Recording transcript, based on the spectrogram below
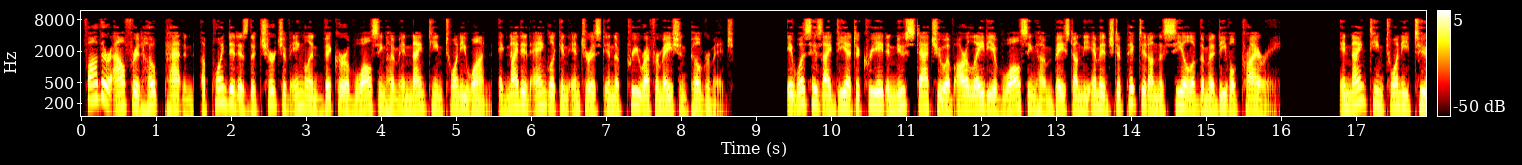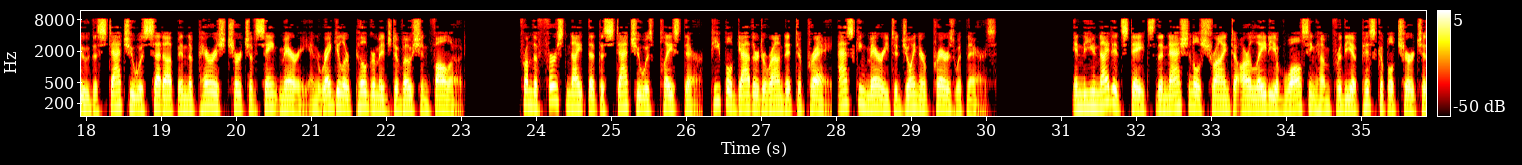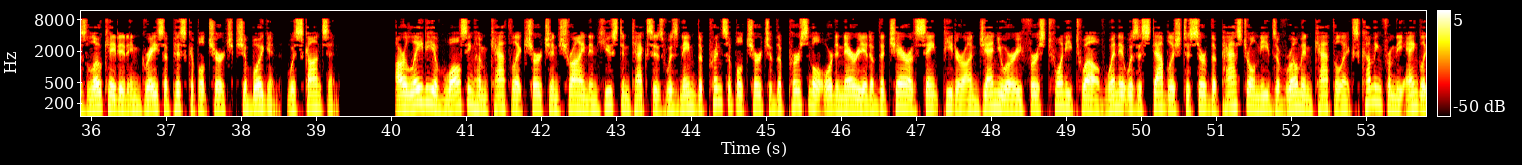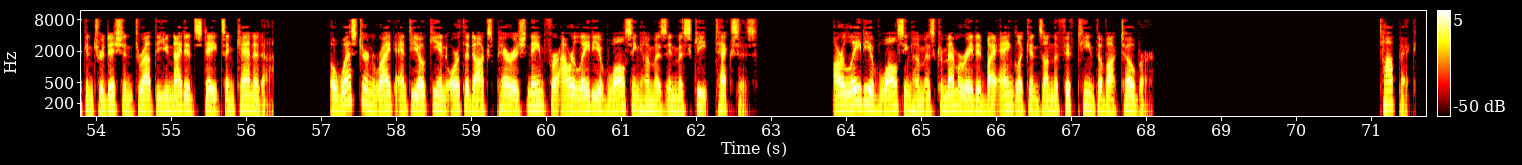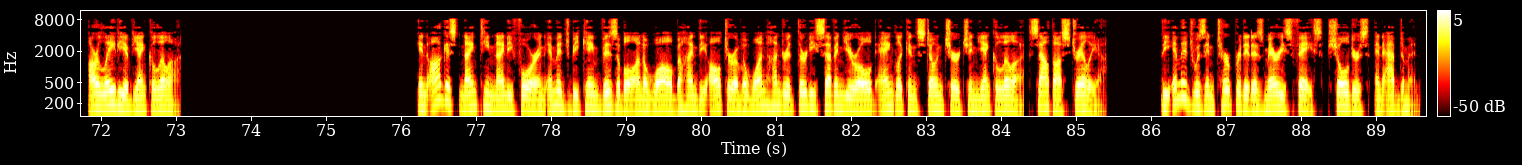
Father Alfred Hope Patten, appointed as the Church of England Vicar of Walsingham in 1921, ignited Anglican interest in the pre-Reformation pilgrimage. It was his idea to create a new statue of Our Lady of Walsingham based on the image depicted on the seal of the medieval priory. In 1922 the statue was set up in the parish church of St. Mary and regular pilgrimage devotion followed. From the first night that the statue was placed there, people gathered around it to pray, asking Mary to join her prayers with theirs. In the United States the National Shrine to Our Lady of Walsingham for the Episcopal Church is located in Grace Episcopal Church Sheboygan, Wisconsin. Our Lady of Walsingham Catholic Church and Shrine in Houston, Texas was named the principal church of the Personal Ordinariate of the Chair of St. Peter on January 1, 2012 when it was established to serve the pastoral needs of Roman Catholics coming from the Anglican tradition throughout the United States and Canada. A Western Rite Antiochian Orthodox parish named for Our Lady of Walsingham is in Mesquite, Texas. Our Lady of Walsingham is commemorated by Anglicans on 15 October. Our Lady of Yankalilla In August 1994 an image became visible on a wall behind the altar of a 137-year-old Anglican stone church in Yankalilla, South Australia. The image was interpreted as Mary's face, shoulders, and abdomen.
